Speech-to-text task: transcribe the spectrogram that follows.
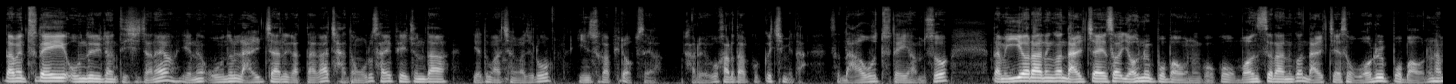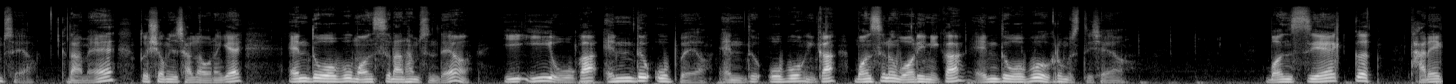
그 다음에 today 오늘이란 뜻이잖아요. 얘는 오늘 날짜를 갖다가 자동으로 삽입해 준다. 얘도 마찬가지로 인수가 필요 없어요. 가로 열고 가로 닫고 끝입니다. 그래서 now today 함수. 그 다음에 year라는 건 날짜에서 연을 뽑아오는 거고 month라는 건 날짜에서 월을 뽑아오는 함수예요. 그 다음에 또 시험 문제 잘 나오는 게 end of months라는 함수인데요. 이, 이 오가 end of예요. end of. 그러니까 months는 월이니까 end of 그럼 무슨 뜻이에요? Months의 끝, 달의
